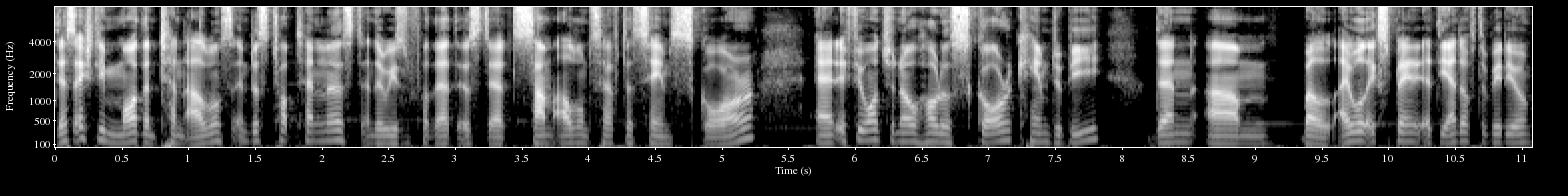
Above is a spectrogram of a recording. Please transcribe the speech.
There's actually more than 10 albums in this top 10 list. And the reason for that is that some albums have the same score. And if you want to know how the score came to be, then um, well, I will explain it at the end of the video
